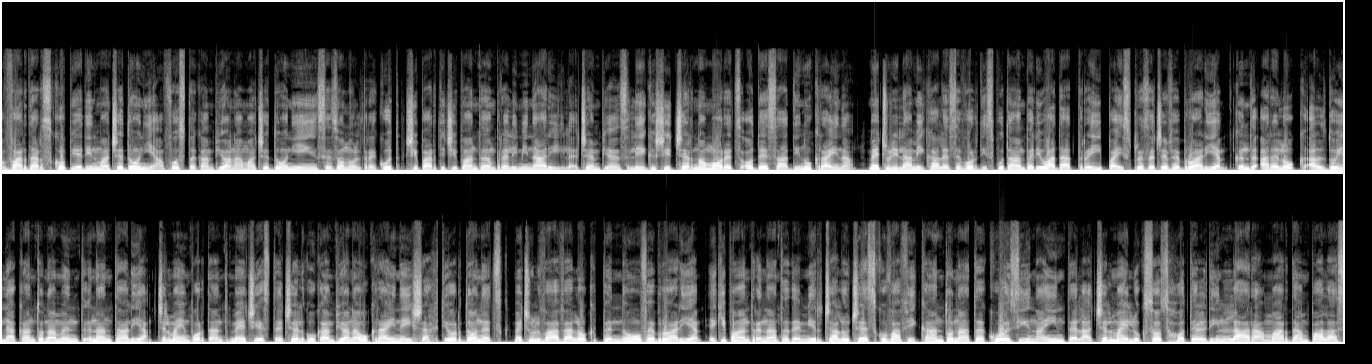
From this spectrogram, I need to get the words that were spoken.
Vardar Skopje din Macedonia, fostă campioana Macedoniei în sezonul trecut și participantă în preliminariile Champions League și Cernomoreț Odessa din Ucraina. Meciurile amicale se vor disputa disputa în perioada 3-14 februarie, când are loc al doilea cantonament în Antalya. Cel mai important meci este cel cu campioana Ucrainei Shahtior Donetsk. Meciul va avea loc pe 9 februarie. Echipa antrenată de Mircea Lucescu va fi cantonată cu o zi înainte la cel mai luxos hotel din Lara, Mardan Palace.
